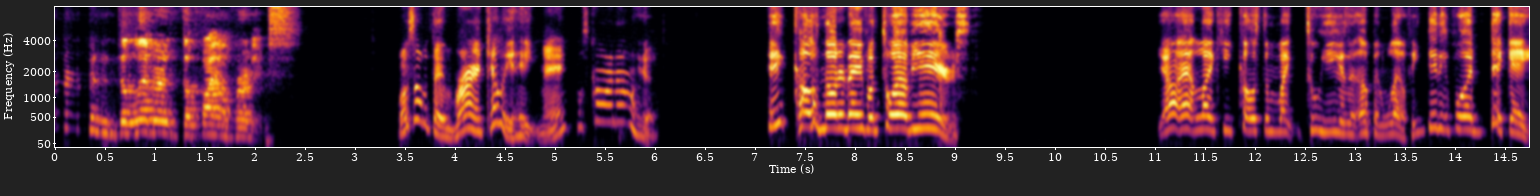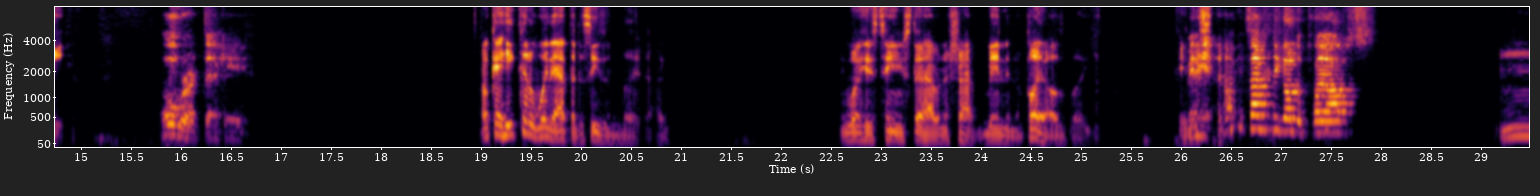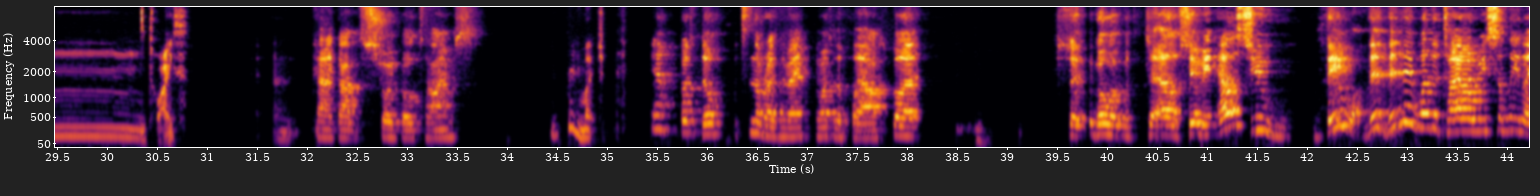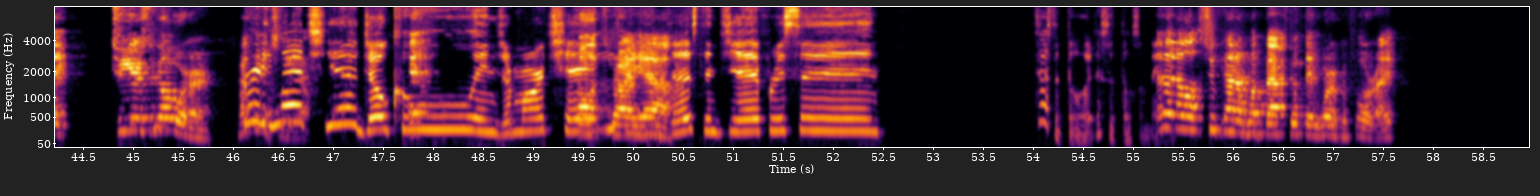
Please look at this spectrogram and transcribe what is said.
Bernard can deliver the final verdicts. What's up with that Brian Kelly hate, man? What's going on here? He coached Notre Dame for 12 years. Y'all act like he coached them like two years and up and left. He did it for a decade. Over a decade. Okay, he could have waited after the season, but uh, well, his team still having a shot being in the playoffs. But you know, I it mean, is- how many times did he go to the playoffs mm, twice, and kind of got destroyed both times? pretty much. Yeah, but still, it's in the resume. He went to the playoffs, but so go with, to LSU. I mean, LSU they, they didn't they win the title recently, like two years ago, or I think it Pretty much, yeah. Joe Cool and Ja'Marr Chase, Oh, that's right, yeah. Justin Jefferson. Just to throw it, just to throw some And then LSU kind of went back to what they were before, right?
